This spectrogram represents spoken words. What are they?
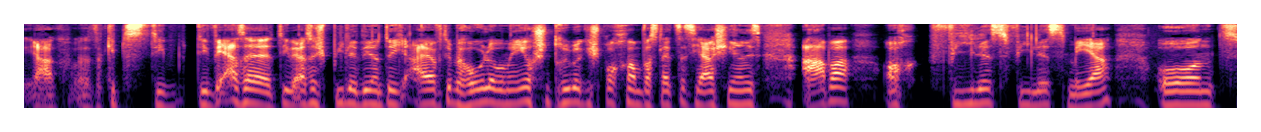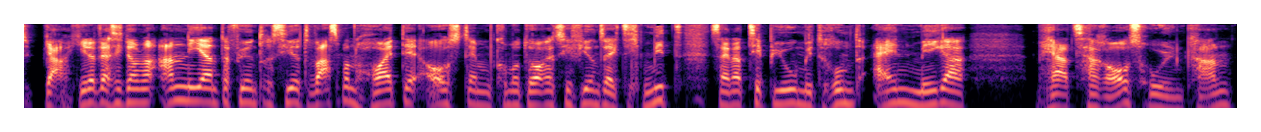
ja, da gibt's die diverse, diverse Spiele, wie natürlich Eye of the Beholder, wo wir eh auch schon drüber gesprochen haben, was letztes Jahr erschienen ist, aber auch vieles, vieles mehr. Und ja, jeder, der sich da nur annähernd dafür interessiert, was man heute aus dem Commodore C64 mit seiner CPU mit rund ein Megahertz herausholen kann,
